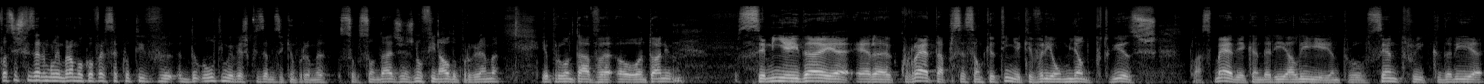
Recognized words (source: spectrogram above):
vocês fizeram-me lembrar uma conversa que eu tive, da última vez que fizemos aqui um programa sobre sondagens, no final do programa, eu perguntava ao António se a minha ideia era correta, a percepção que eu tinha, que haveria um milhão de portugueses classe média, que andaria ali entre o centro e que daria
